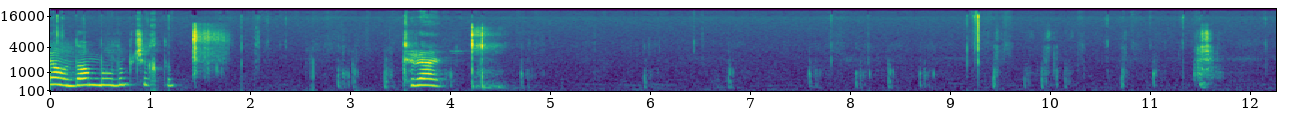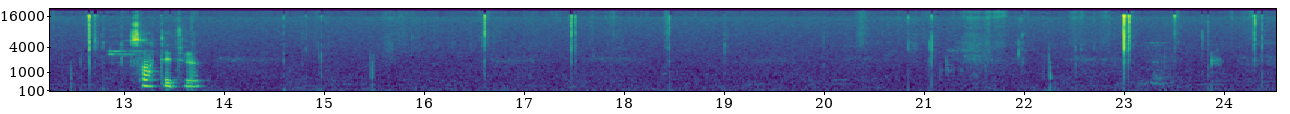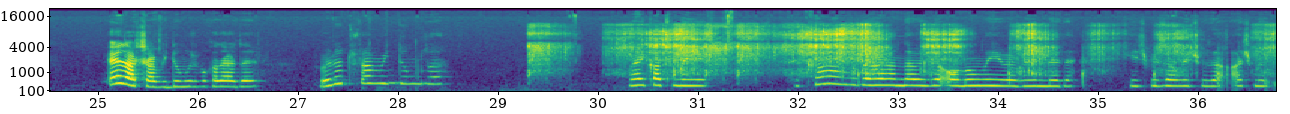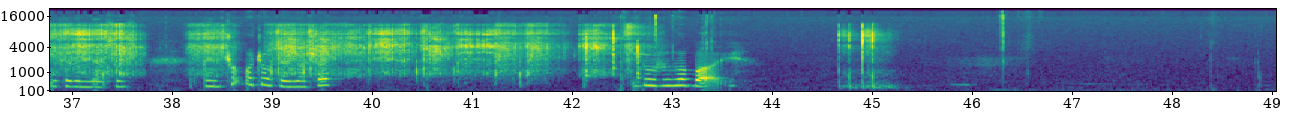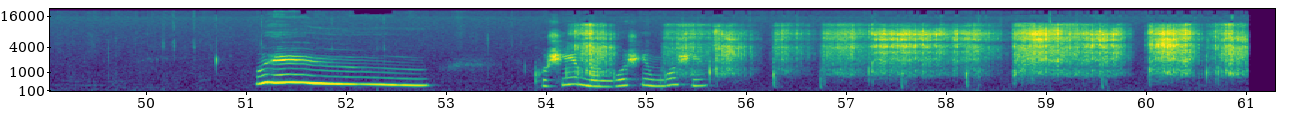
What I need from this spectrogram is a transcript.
Camdan buldum çıktım. Tren. Sahte tren. Evet arkadaşlar videomuz bu kadardı. Böyle lütfen videomuza like atmayı, kanalımıza her anda bize olmayı ve benimle de hiçbir zaman hiçbir zaman açmayı dersiniz. Beni çok çok seviyorum arkadaşlar. Görüşürüz bye bye. Koşayım ben koşayım koşayım.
